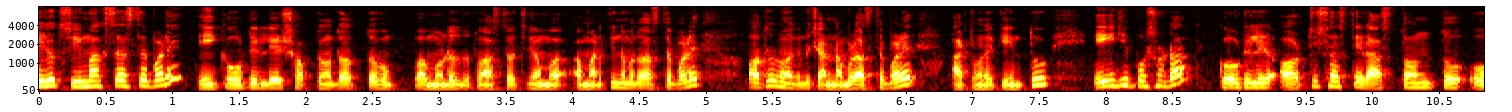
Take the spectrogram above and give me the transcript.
এটাও থ্রি মার্কস আসতে পারে, এই কৌটিল্যের সপ্তম তত্ত্ব বা মণ্ডল তত্ত্ব আসতে নম্বর মানে তিন নম্বর আসতে পারে, অথবা তোমার কিন্তু চার নম্বর আসতে পারে। আর তোমাদের কিন্তু এই যে প্রশ্নটা কৌটিল্যের অর্থশাস্ত্রে রাজতন্ত্র ও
